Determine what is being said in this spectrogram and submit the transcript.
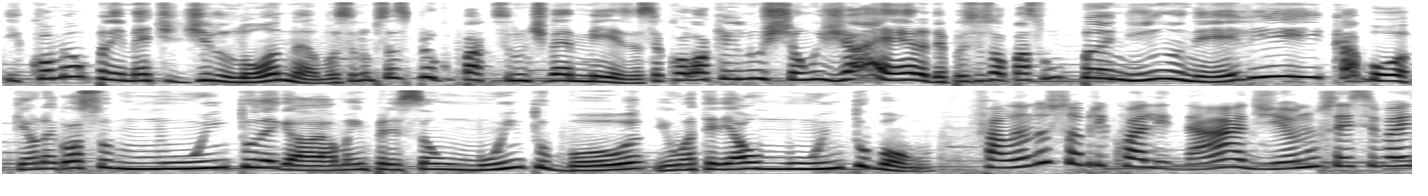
E como é um playmat de lona, você não precisa se preocupar se não tiver mesa. Você coloca ele no chão e já era. Depois você só passa um paninho nele e acabou. Que é um negócio muito legal. É uma impressão muito boa e um material muito bom. Falando sobre qualidade, eu não sei se vai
